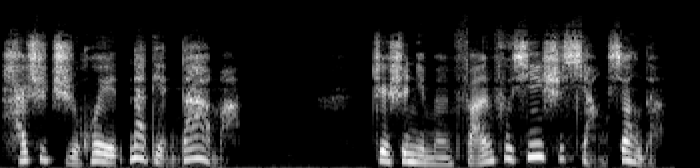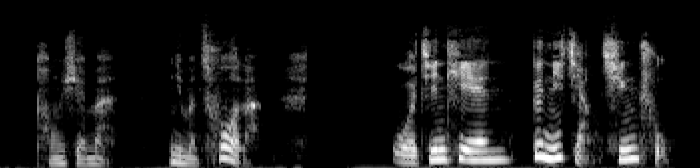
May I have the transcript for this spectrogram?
还是只会那点大嘛？这是你们凡夫心时想象的，同学们，你们错了。我今天跟你讲清楚，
